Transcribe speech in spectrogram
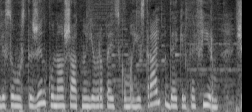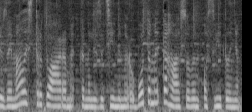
лісову стежинку на ошатну європейську магістраль декілька фірм, що займались тротуарами, каналізаційними роботами та газовим освітленням.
